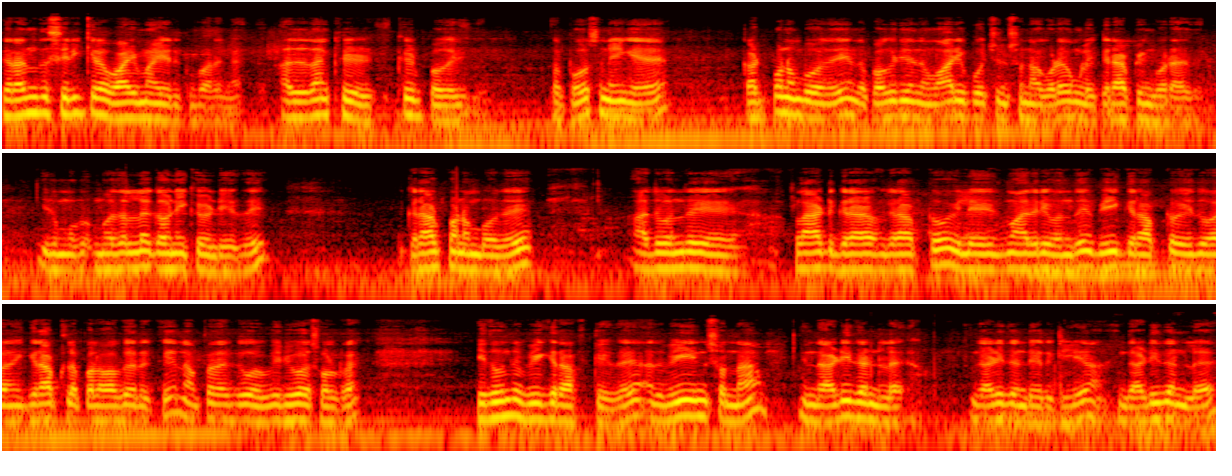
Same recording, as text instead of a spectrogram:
திறந்து சிரிக்கிற வாய் மாதிரி இருக்கு பாருங்கள் அதுதான் கீழ் கீழ்ப்பகுதி. சப்போஸ் நீங்கள் கட் பண்ணும்போது இந்த பகுதி இந்த மாறி போச்சுன்னு சொன்னால் கூட உங்களுக்கு கிராஃப்டிங் வராது. இது மு முதல்ல கவனிக்க வேண்டியது. கிராஃப்ட் பண்ணும்போது அது வந்து ஃப்ளாட் கிரா கிராஃப்டோ இல்லை இது மாதிரி வந்து வி கிராஃப்டோ இது கிராஃப்டில் பல வகை இருக்குது நான் பிறகு விரிவாக சொல்கிறேன் இது வந்து வி கிராஃப்ட் இது. அது வின்னு சொன்னால் இந்த அடிதண்டில் இந்த அடிதண்டு இருக்கு இல்லையா? இந்த அடிதண்டில்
